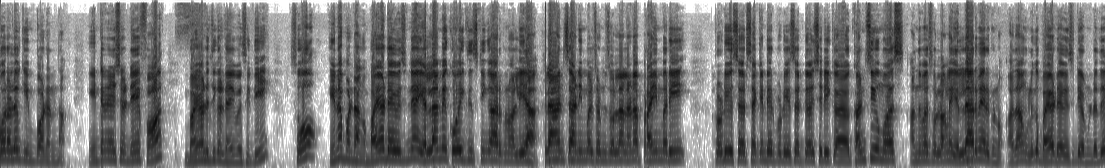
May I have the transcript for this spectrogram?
ஓரளவுக்கு இம்பார்ட்டன்ட் தான். International day for biological diversity so என்ன பண்ணுறாங்க பயோடைவர்சிட்டினா எல்லாமே கோ எக்ஸிஸ்டிங்காக இருக்கணும் இல்லையா? பிளான்ஸ் அனிமல்ஸ் அப்படின்னு சொல்லலாம். இல்லைனா primary producer secondary producer tertiary consumers அந்த மாதிரி சொல்லுவாங்க எல்லாருமே இருக்கணும். அதான் உங்களுக்கு பயோடைவர்சிட்டி அப்படின்றது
